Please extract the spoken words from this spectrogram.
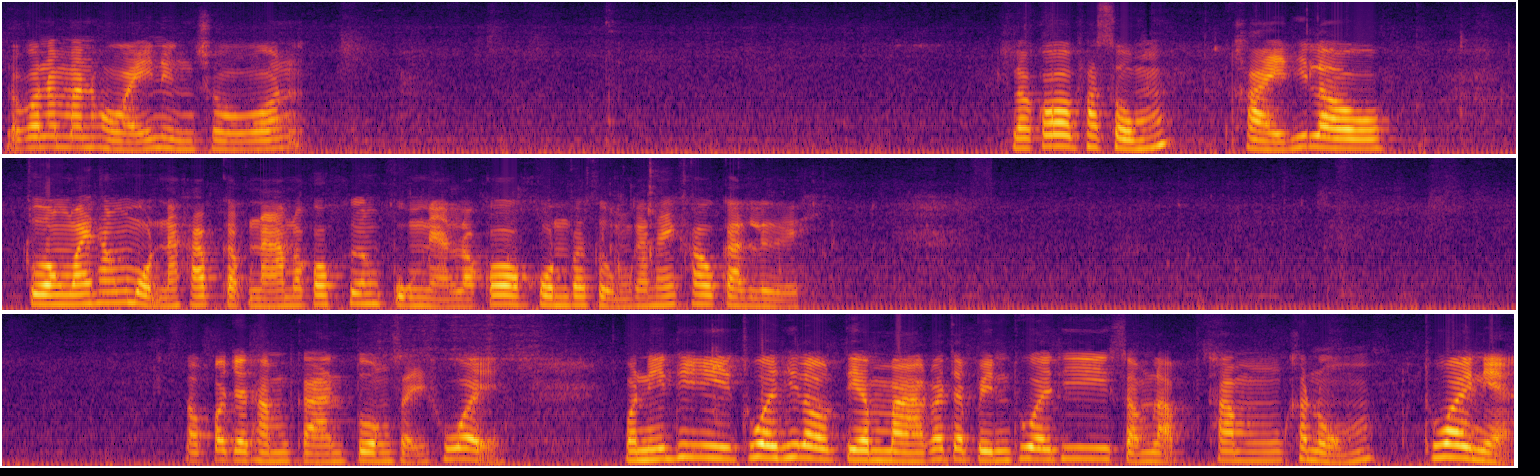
แล้วก็น้ำมันหอยหนึ่งช้อน แล้วก็ผสมไข่ที่เราตวงไว้ทั้งหมดนะครับ กับน้ำแล้วก็เครื่องปรุงเนี่ยเราก็คนผสมกันให้เข้ากันเลย เราก็จะทำการตวงใส่ถ้วย วันนี้ที่ถ้วยที่เราเตรียมมาก็จะเป็นถ้วยที่สำหรับทำขนมถ้วยเนี่ย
